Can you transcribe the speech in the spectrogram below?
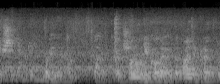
Рішення прийнято. Прийнято. Так, шановні колеги, питання проекту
